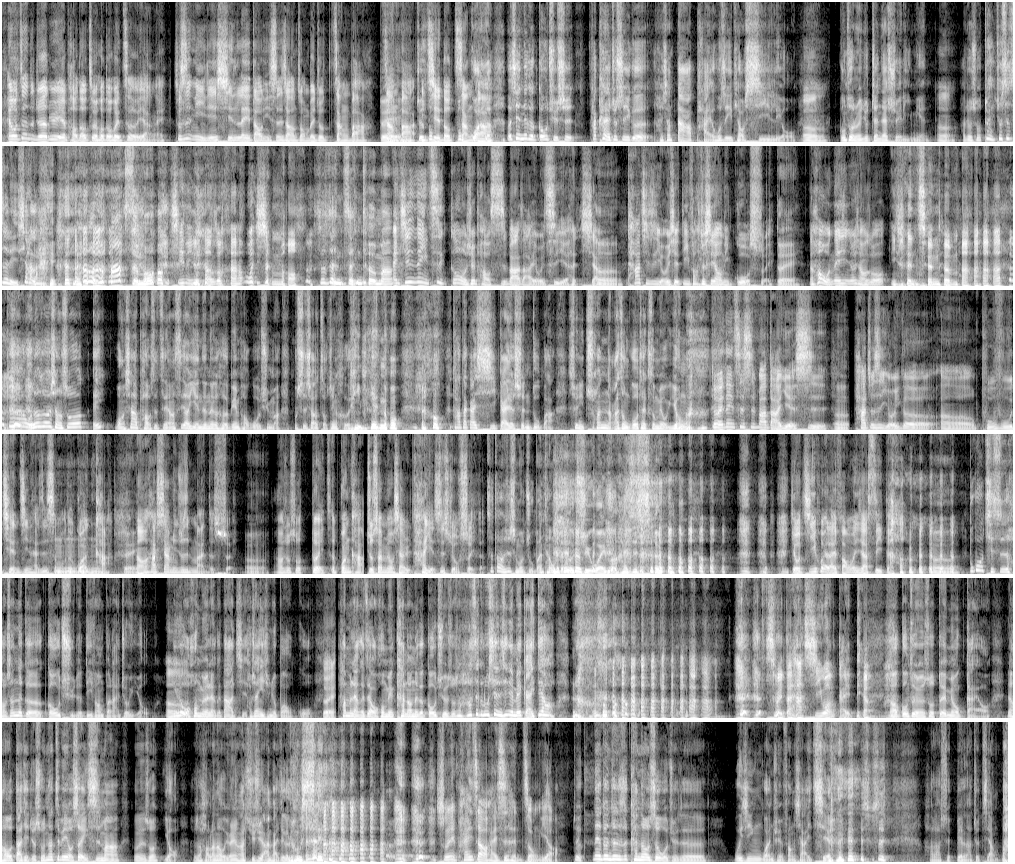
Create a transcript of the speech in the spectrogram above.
哎、欸，我真的觉得越野跑到最后都会这样、欸，哎，就是你已经心累到你身上的装备就脏吧，脏吧，就一切都脏吧。而且那个沟渠是，它看起来就是一个很像大排或是一条溪流，嗯。工作人员就站在水里面，嗯，他就说：“对，就是这里下来。”然后说：“啊，什么？” 心里就想说：“啊，为什么？是认真的吗？”哎、欸，其实那一次跟我去跑斯巴达有一次也很像，嗯，他其实有一些地方就是要你过水，对。然后我内心就想说：“你认真的吗？” 对啊，我那时候想说：“哎、欸，往下跑是怎样？是要沿着那个河边跑过去吗？不是，是要走进河里面哦。然后他大概膝盖的深度吧，所以你穿哪种 Gore-Tex 都没有用啊。对，那次斯巴达也是。是，嗯，它就是有一个呃匍匐前进还是什么的关卡，嗯嗯嗯、对，然后它下面就是满的水，嗯，然后就说，对，这关卡就算没有下雨，它也是有水的。这到底是什么主办单位的恶趣味吗？还是什么？有机会来访问一下 C 的。嗯，不过其实好像那个沟渠的地方本来就有，因为我后面有两个大姐，好像以前就报过，对，他们两个在我后面看到那个沟渠的时候说，啊，这个路线今年没改掉，然后。所以大家希望改掉，然后工作人员说对，没有改哦。然后大姐就说：“那这边有摄影师吗？”工作人员说：“有。”他说：“好了，那我原谅他继续安排这个路线。”所以拍照还是很重要。对，那段真的是看到的时候，我觉得我已经完全放下一切了，就是好了，随便啦，就这样吧。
